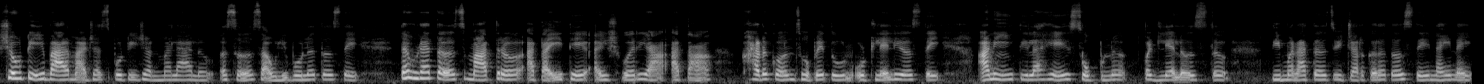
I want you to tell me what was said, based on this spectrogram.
शेवटी बाळ माझ्याच पोटी जन्माला आलं असं सावली बोलत असते. तेवढ्यातच मात्र आता इथे ऐश्वर्या आता खाडकन झोपेतून उठलेली असते आणि तिला हे स्वप्न पडलेलं असतं. ती मनातच विचार करत असते नाही नाही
